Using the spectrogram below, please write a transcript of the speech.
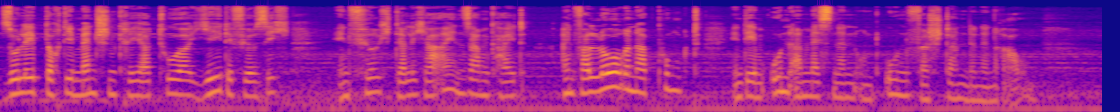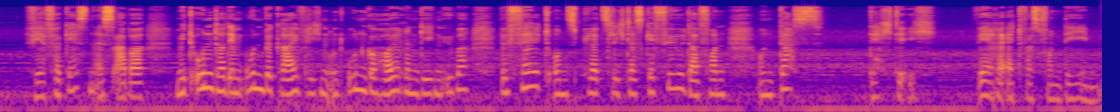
so lebt doch die menschenkreatur jede für sich in fürchterlicher einsamkeit ein verlorener punkt in dem unermessenen und unverstandenen raum. Wir vergessen es aber mitunter dem unbegreiflichen und ungeheuren gegenüber befällt uns plötzlich das gefühl davon und das dächte ich wäre etwas von dem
